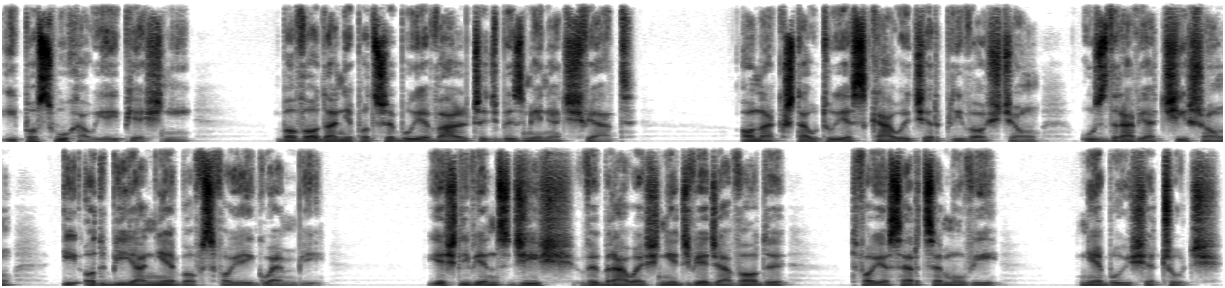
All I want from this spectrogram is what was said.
i posłuchał jej pieśni. Bo woda nie potrzebuje walczyć, by zmieniać świat. Ona kształtuje skały cierpliwością, uzdrawia ciszą i odbija niebo w swojej głębi. Jeśli więc dziś wybrałeś niedźwiedzia wody, twoje serce mówi, nie bój się czuć.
